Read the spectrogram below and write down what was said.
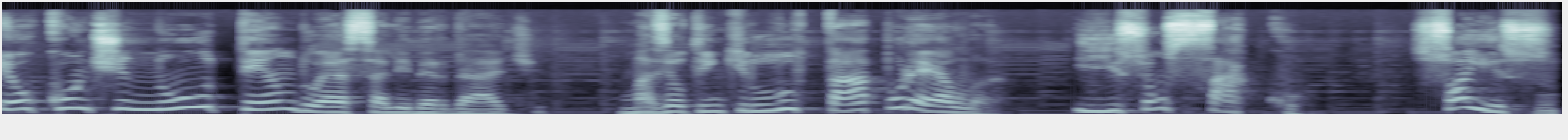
Eu continuo tendo essa liberdade, mas eu tenho que lutar por ela. E isso é um saco. Só isso.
